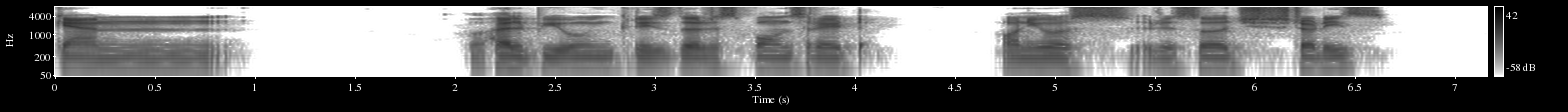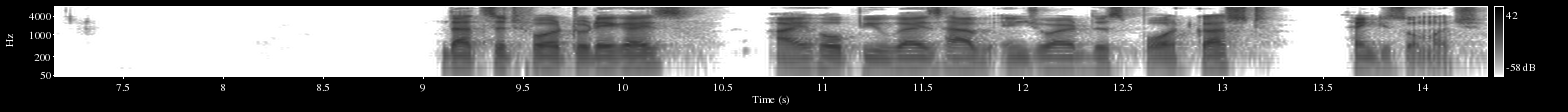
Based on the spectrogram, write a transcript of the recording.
can help you increase the response rate on your research studies. That's it for today guys. I hope you guys have enjoyed this podcast. Thank you so much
